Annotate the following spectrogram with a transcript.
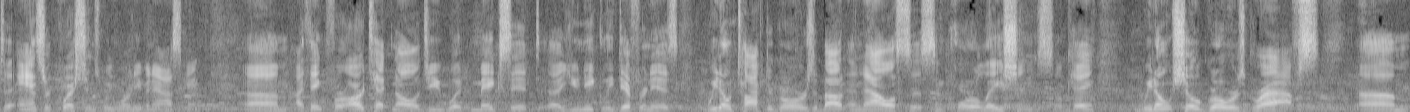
to answer questions we weren't even asking. Um, I think for our technology, what makes it uh, uniquely different is we don't talk to growers about analysis and correlations, okay? We don't show growers graphs. Um,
